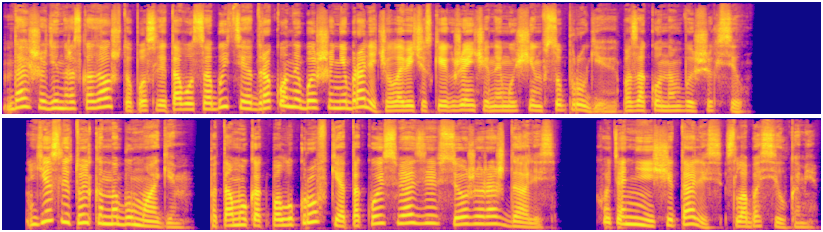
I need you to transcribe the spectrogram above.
Дальше Дин рассказал, что после того события драконы больше не брали человеческих женщин и мужчин в супруги по законам высших сил. Если только на бумаге, потому как полукровки от такой связи все же рождались, хоть они и считались слабосилками.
